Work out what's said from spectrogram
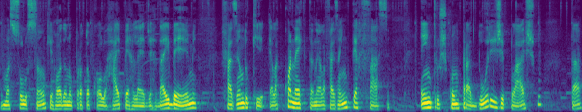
uma solução que roda no protocolo Hyperledger da IBM, fazendo o que? Ela conecta, né? ela faz a interface entre os compradores de plástico tá?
